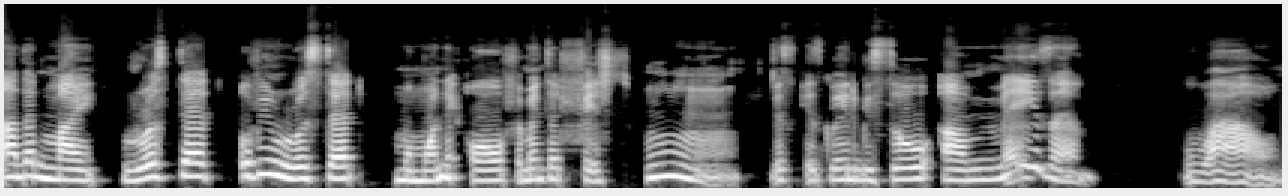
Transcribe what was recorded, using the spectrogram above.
added my roasted, oven roasted momone or fermented fish. Mmm, this is going to be so amazing. Wow.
